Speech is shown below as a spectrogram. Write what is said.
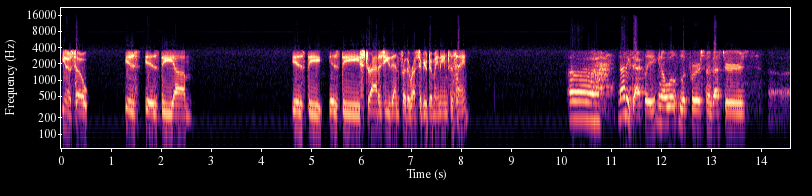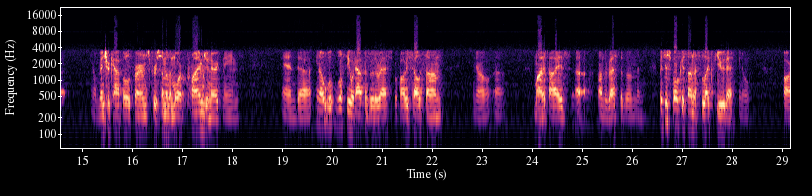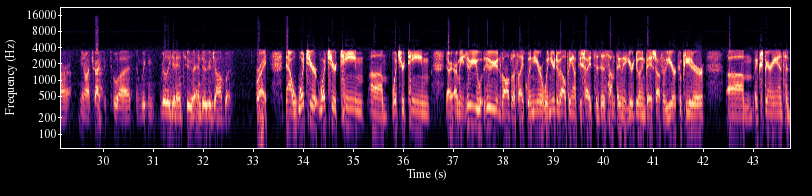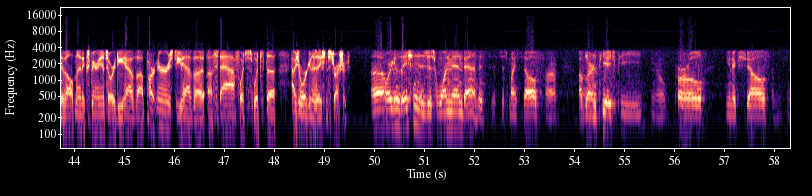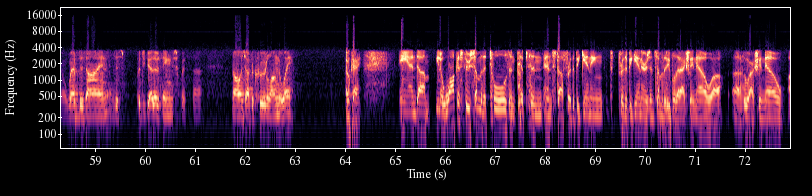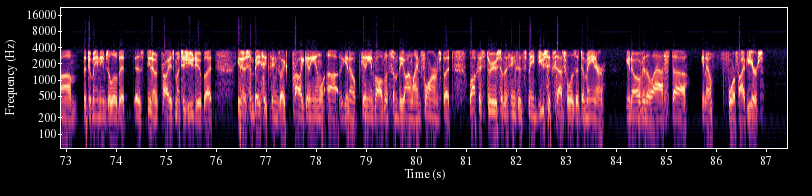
you know so is is the um, is the is the strategy then for the rest of your domain names the same? Uh, not exactly. You know, we'll look for some investors, uh, you know, venture capital firms for some of the more prime generic names, and uh, you know, we'll, we'll see what happens with the rest. We'll probably sell some, you know, uh, monetize uh, on the rest of them, and but just focus on a select few that you know are you know attractive to us, and we can really get into and do a good job with. Right now, what's your what's your team? Um, what's your team? I mean, who you who are you involved with? Like when you're when you're developing out these sites, is this something that you're doing based off of your computer um, experience and development experience, or do you have uh, partners? Do you have a, a staff? What's what's the how's your organization structured? Uh, organization is just one man band. It's it's just myself. Uh, I've learned PHP, you know, Perl, Unix shell, some you know web design, and just put together things with. Uh, knowledge I've accrued along the way. Okay. And um, you know, walk us through some of the tools and tips and, and stuff for the beginning for the beginners and some of the people that actually know uh, uh, who actually know um, the domain names a little bit as you know probably as much as you do. But you know, some basic things like probably getting in, uh, you know getting involved with some of the online forums. But walk us through some of the things that's made you successful as a domainer. You know, over the last uh, you know four or five years.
